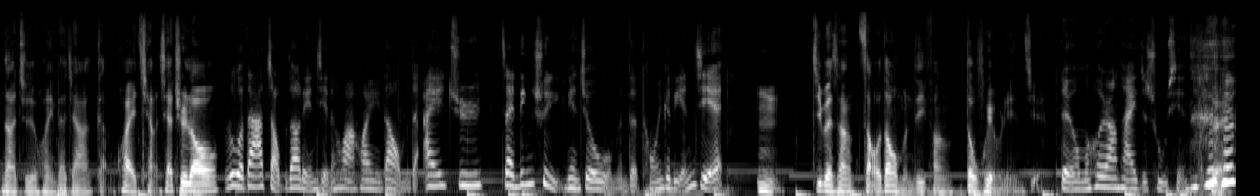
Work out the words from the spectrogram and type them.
那就是欢迎大家赶快抢下去喽！如果大家找不到连接的话，欢迎到我们的 IG，在 Linktree 里面就有我们的同一个连接。嗯，基本上找到我们的地方都会有连接。对，我们会让它一直出现。对，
